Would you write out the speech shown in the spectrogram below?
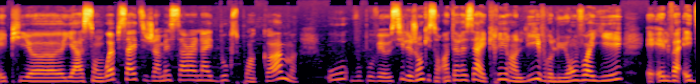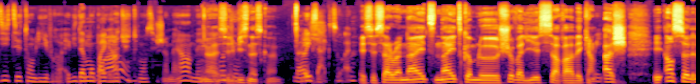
Et puis, euh, il y a son website, si jamais, sarahnightbooks.com, où vous pouvez aussi, les gens qui sont intéressés à écrire un livre, lui envoyer et elle va éditer ton livre. Évidemment, pas Wow. gratuitement, si jamais. hein, mais... Ouais, C'est Ok. du business quand même. Bah oui. Exact, ouais. Et c'est Sarah Knight, Knight comme le chevalier, Sarah avec un Oui. H et un seul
